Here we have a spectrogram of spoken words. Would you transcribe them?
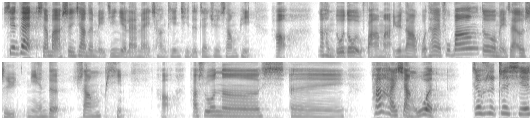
现在想把剩下的美金也来买长天期的债券商品。好。”那很多都有发嘛，元大、国泰、富邦都有美债二十年的商品。好，他说呢，呃，他还想问，就是这些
